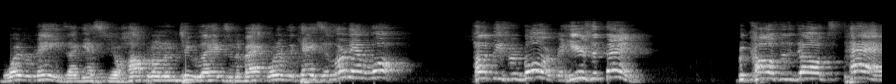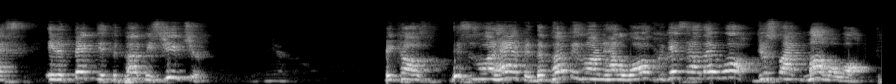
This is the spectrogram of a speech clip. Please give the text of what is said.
whatever means, I guess, you know, hopping on them two legs in the back, whatever the case, it learned how to walk. Puppies were born, but here's the thing. Because of the dog's past, it affected the puppy's future. Because this is what happened. The puppies learned how to walk, but guess how they walked? Just like mama walked.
